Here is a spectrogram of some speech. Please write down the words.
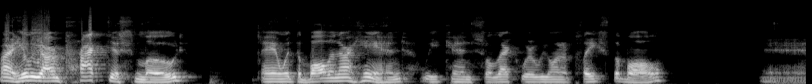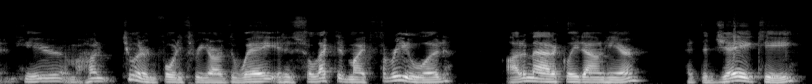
All right, here we are in practice mode. And with the ball in our hand, we can select where we want to place the ball. And here I'm 243 yards away. It has selected my three wood automatically down here. Hit the J key.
